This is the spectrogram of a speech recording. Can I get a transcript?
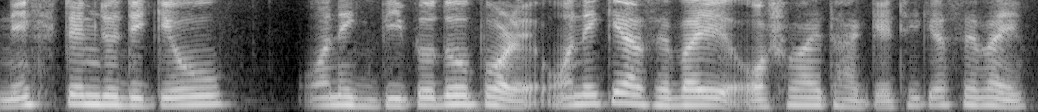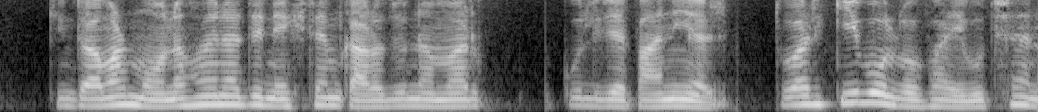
নেক্সট টাইম যদি কেউ অনেক বিপদেও পড়ে, অনেকে আছে ভাই, অসহায় থাকে, ঠিক আছে ভাই? কিন্তু আমার মনে হয় না যে নেক্সট টাইম কারোর জন্য আমার কলিজায় পানি আসবে। তো আর কি বলব ভাই, বুঝছেন?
